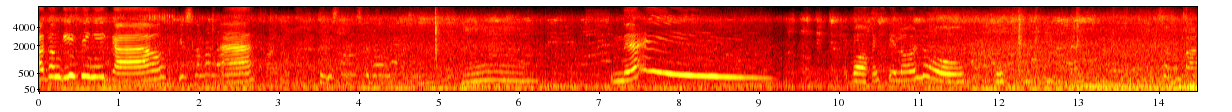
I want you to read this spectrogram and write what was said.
Bagong gising ikaw? Kiss naman ako. Ah? Kiss naman sa dami. Nay! Bakit si Lolo? Saan ba?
